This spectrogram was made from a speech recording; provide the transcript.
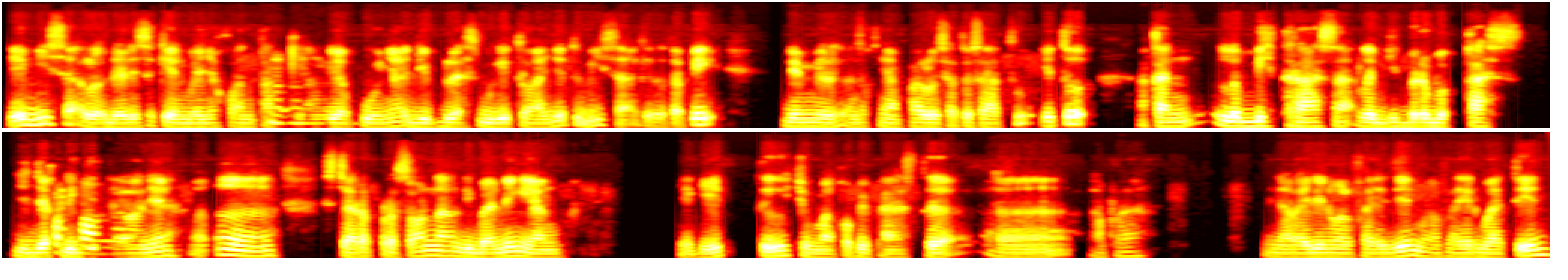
Dia bisa loh dari sekian banyak kontak Mm-mm. yang dia punya di blast begitu aja tuh bisa gitu. Tapi dia milih untuk nyapa lu satu-satu itu akan lebih terasa lebih berbekas jejak Personal. digitalnya eh, secara personal dibanding yang ya gitu cuma copy paste eh, apa minal aidin wal faizin maaf lahir batin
